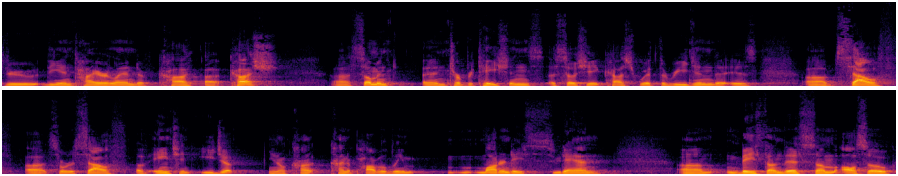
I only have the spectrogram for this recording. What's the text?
through the entire land of uh, Cush. Uh, some in- interpretations associate Cush with the region that is uh, south, uh, sort of south of ancient Egypt, you know, kind of probably modern day Sudan. Um, based on this, some also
